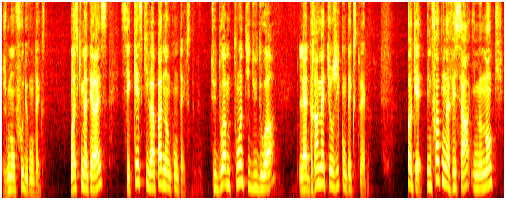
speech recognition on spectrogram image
je m'en fous du contexte. Moi, ce qui m'intéresse, c'est qu'est-ce qui va pas dans le contexte. Tu dois me pointer du doigt la dramaturgie contextuelle. Ok, une fois qu'on a fait ça, il me manque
